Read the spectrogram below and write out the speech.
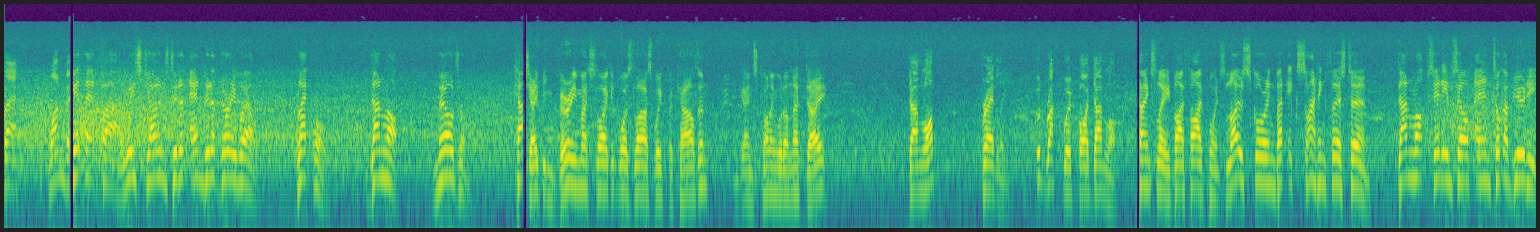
back. One back. Get that far. Reece Jones did it and did it very well. Blackwell, Dunlop, Meldrum. Shaping very much like it was last week for Carlton against Collingwood on that day. Dunlop, Bradley. Good ruck work by Dunlop. Saints lead by five points. Low scoring but exciting first term. Dunlop set himself and took a beauty.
